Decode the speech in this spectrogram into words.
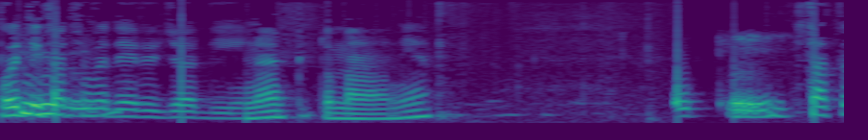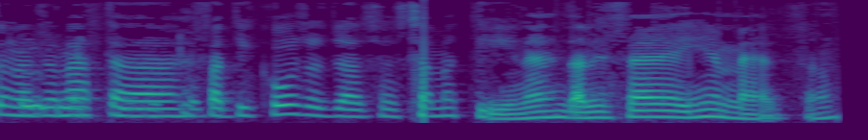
Poi ti faccio vedere il giardino, eh, domani. eh. Ok. È stata una giornata faticosa già stamattina, eh, dalle sei e mezza.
